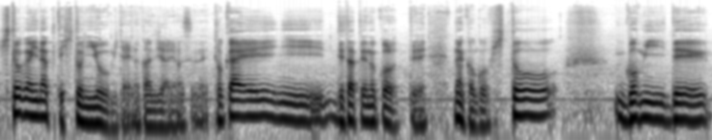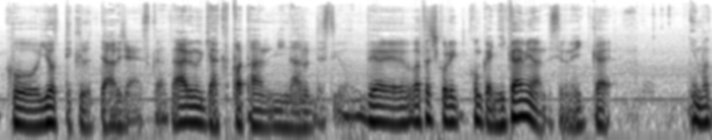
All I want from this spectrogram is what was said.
人がいなくて人に酔うみたいな感じがありますよね。都会に出たての頃ってなんかこう人ゴミでこう酔ってくるってあるじゃないですか。あれの逆パターンになるんですよ。で私これ今回2回目なんですよね1回。今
